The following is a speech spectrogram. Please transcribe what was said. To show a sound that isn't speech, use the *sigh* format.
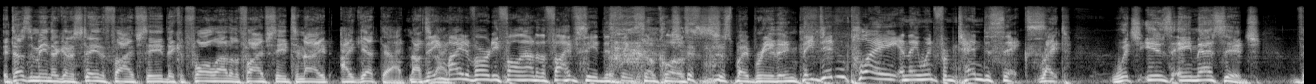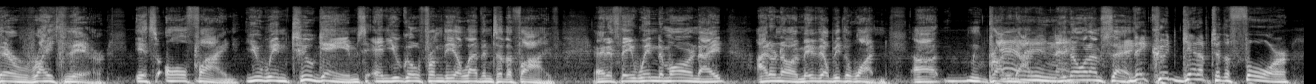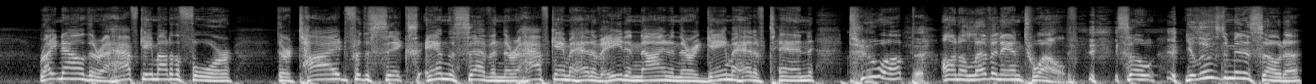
It doesn't mean they're going to stay the five seed. They could fall out of the five seed tonight. I get that. Not They tonight. might have already fallen out of the five seed. This thing's so *laughs* close. just, just by breathing. they didn't play and they went from 10 to 6. Right. Which is a message. They're right there. It's all fine. You win two games and you go from the 11 to the 5. And if they win tomorrow night, I don't know, maybe they'll be the one. Uh, probably Eh, not. You know what I'm saying? They could get up to the four. Right now, they're a half game out of the four. They're tied for the six and the seven. They're a half game ahead of eight and nine, and they're a game ahead of 10. Two *laughs* up on 11 and 12. *laughs* So you lose to Minnesota.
